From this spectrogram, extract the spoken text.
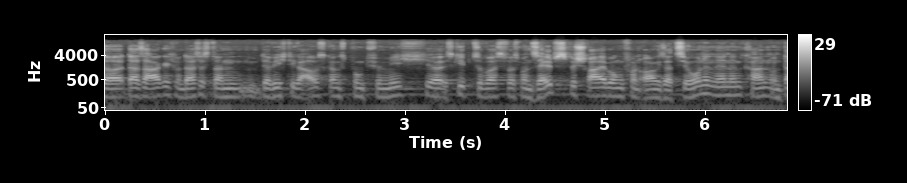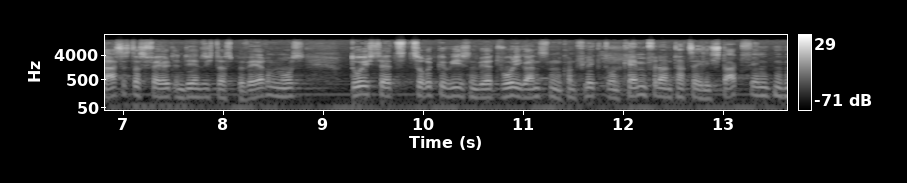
äh, da sage ich, und das ist dann der wichtige Ausgangspunkt für mich, äh, es gibt sowas, was man Selbstbeschreibung von Organisationen nennen kann. Und das ist das Feld, in dem sich das bewähren muss, durchsetzt, zurückgewiesen wird, wo die ganzen Konflikte und Kämpfe dann tatsächlich stattfinden.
